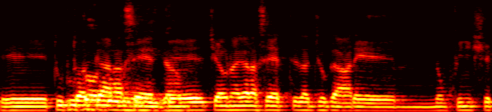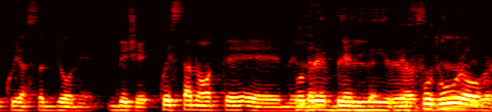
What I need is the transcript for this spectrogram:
e tutto, tutto a gara 7 c'è una gara 7 da giocare non finisce qui la stagione. Invece questa notte nel, potrebbe nel, finire nel futuro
